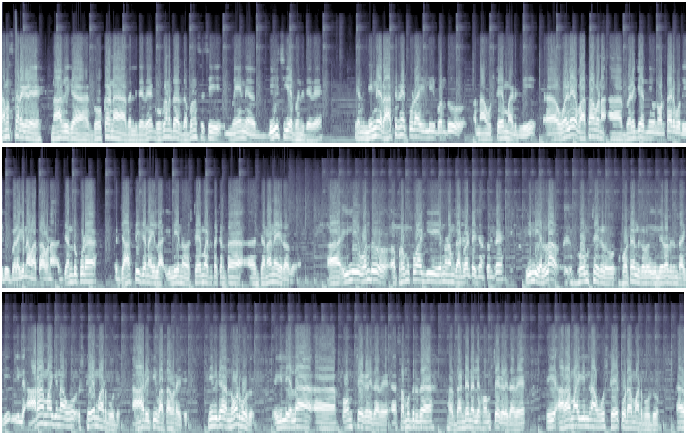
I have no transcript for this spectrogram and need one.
ನಮಸ್ಕಾರಗಳೇ ನಾವೀಗ ಗೋಕರ್ಣದಲ್ಲಿದ್ದೇವೆ. ಗೋಕರ್ಣದ ದಬನಸಸಿ ಮೇನ್ ಬೀಚ್ಗೆ ಬಂದಿದ್ದೇವೆ. ನಿನ್ನೆ ರಾತ್ರಿನೇ ಕೂಡ ಇಲ್ಲಿ ಬಂದು ನಾವು ಸ್ಟೇ ಮಾಡಿದ್ವಿ. ಒಳ್ಳೆಯ ವಾತಾವರಣ. ಬೆಳಗ್ಗೆ ನೀವು ನೋಡ್ತಾ ಇರ್ಬೋದು, ಇದು ಬೆಳಗಿನ ವಾತಾವರಣ. ಜನರು ಕೂಡ ಜಾಸ್ತಿ ಜನ ಇಲ್ಲ. ಇಲ್ಲೇನು ಸ್ಟೇ ಮಾಡಿರ್ತಕ್ಕಂಥ ಜನನೇ ಇರೋದು. ಇಲ್ಲಿ ಒಂದು ಪ್ರಮುಖವಾಗಿ ಏನು ನಮ್ಗೆ ಅಡ್ವಾಂಟೇಜ್ ಅಂತಂದ್ರೆ ಇಲ್ಲಿ ಎಲ್ಲ ಹೋಮ್ ಸ್ಟೇಗಳು ಹೋಟೆಲ್ಗಳು ಇಲ್ಲಿ ಇರೋದ್ರಿಂದಾಗಿ ಇಲ್ಲಿ ಆರಾಮಾಗಿ ನಾವು ಸ್ಟೇ ಮಾಡ್ಬೋದು. ಆ ರೀತಿ ವಾತಾವರಣ ಐತಿ. ನೀವೀಗ ನೋಡ್ಬೋದು, ಇಲ್ಲಿ ಎಲ್ಲ ಹೋಮ್ ಸ್ಟೇಗಳಿದಾವೆ ಸಮುದ್ರದ ದಂಡೆನಲ್ಲಿ ಹೋಮ್ ಸ್ಟೇಗಳಿದಾವೆ ಈ ಆರಾಮಾಗಿ ಇಲ್ಲಿ ನಾವು ಸ್ಟೇ ಕೂಡ ಮಾಡ್ಬೋದು.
